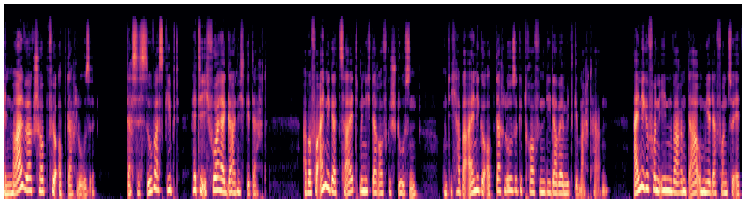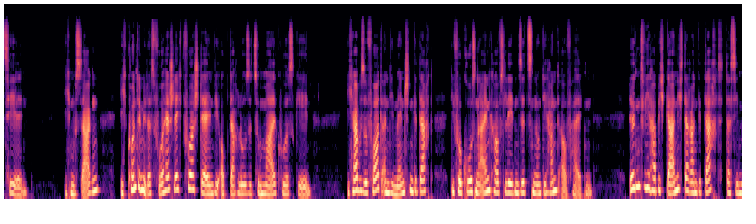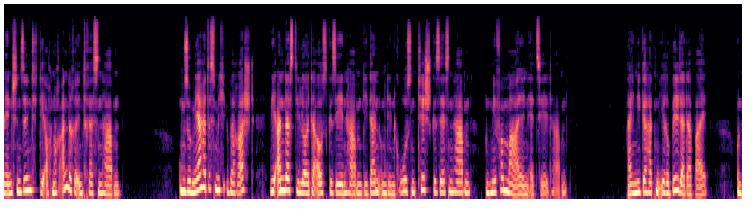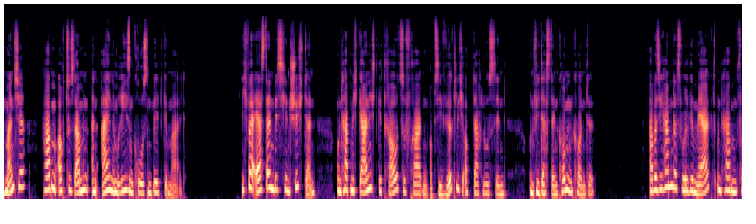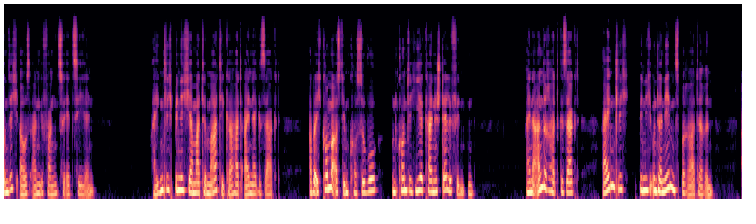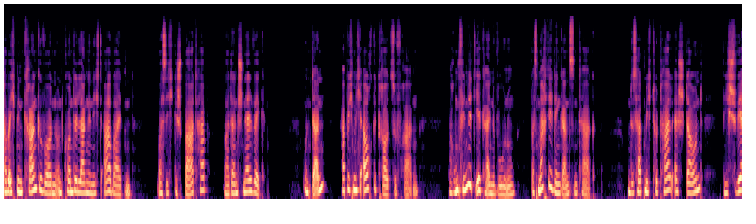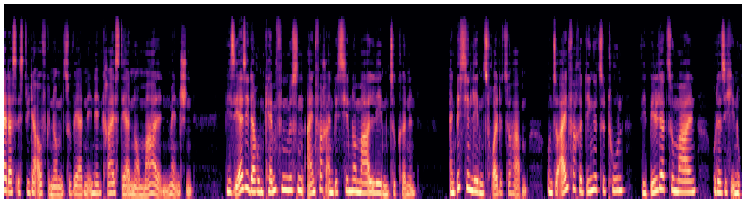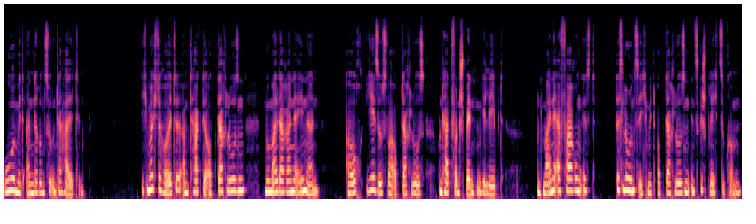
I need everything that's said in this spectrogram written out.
Ein Malworkshop für Obdachlose. Dass es sowas gibt, hätte ich vorher gar nicht gedacht. Aber vor einiger Zeit bin ich darauf gestoßen und ich habe einige Obdachlose getroffen, die dabei mitgemacht haben. Einige von ihnen waren da, um mir davon zu erzählen. Ich muss sagen, ich konnte mir das vorher schlecht vorstellen, wie Obdachlose zum Malkurs gehen. Ich habe sofort an die Menschen gedacht, die vor großen Einkaufsläden sitzen und die Hand aufhalten. Irgendwie habe ich gar nicht daran gedacht, dass sie Menschen sind, die auch noch andere Interessen haben. Umso mehr hat es mich überrascht, wie anders die Leute ausgesehen haben, die dann um den großen Tisch gesessen haben und mir vom Malen erzählt haben. Einige hatten ihre Bilder dabei, und manche haben auch zusammen an einem riesengroßen Bild gemalt. Ich war erst ein bisschen schüchtern und habe mich gar nicht getraut zu fragen, ob sie wirklich obdachlos sind und wie das denn kommen konnte. Aber sie haben das wohl gemerkt und haben von sich aus angefangen zu erzählen. Eigentlich bin ich ja Mathematiker, hat einer gesagt, aber ich komme aus dem Kosovo und konnte hier keine Stelle finden. Eine andere hat gesagt, eigentlich bin ich Unternehmensberaterin, aber ich bin krank geworden und konnte lange nicht arbeiten. Was ich gespart habe, war dann schnell weg. Und dann habe ich mich auch getraut zu fragen, warum findet ihr keine Wohnung? Was macht ihr den ganzen Tag? Und es hat mich total erstaunt, wie schwer das ist, wieder aufgenommen zu werden in den Kreis der normalen Menschen, wie sehr sie darum kämpfen müssen, einfach ein bisschen normal leben zu können, ein bisschen Lebensfreude zu haben und so einfache Dinge zu tun, wie Bilder zu malen oder sich in Ruhe mit anderen zu unterhalten. Ich möchte heute, am Tag der Obdachlosen, nur mal daran erinnern, auch Jesus war obdachlos und hat von Spenden gelebt. Und meine Erfahrung ist, es lohnt sich, mit Obdachlosen ins Gespräch zu kommen.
